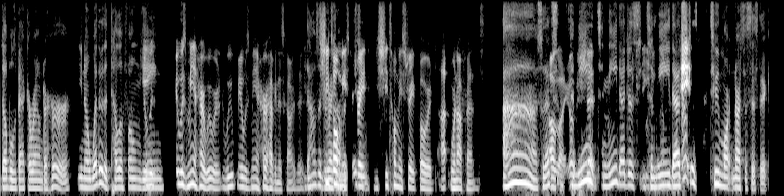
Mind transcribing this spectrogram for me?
doubles back around to her, you know, whether the telephone It was- game It was me and her. We were we. It was me and her having this conversation. That was a she told me straight. She told me straightforward. I, we're not friends. Ah, so that's like, to "Oh, me. shit." To me, that just to me that's just too mar- narcissistic,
